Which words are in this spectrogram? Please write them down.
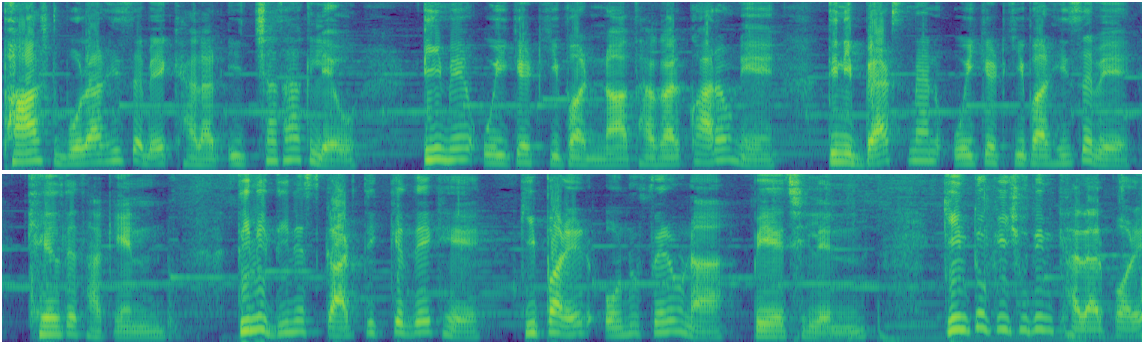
ফাস্ট বোলার হিসেবে খেলার ইচ্ছা থাকলেও টিমে উইকেট কিপার না থাকার কারণে তিনি ব্যাটসম্যান উইকেট কিপার হিসেবে খেলতে থাকেন। তিনি দীনেশ কার্তিককে দেখে কিপারের অনুপ্রেরণা পেয়েছিলেন। কিন্তু কিছুদিন খেলার পরে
